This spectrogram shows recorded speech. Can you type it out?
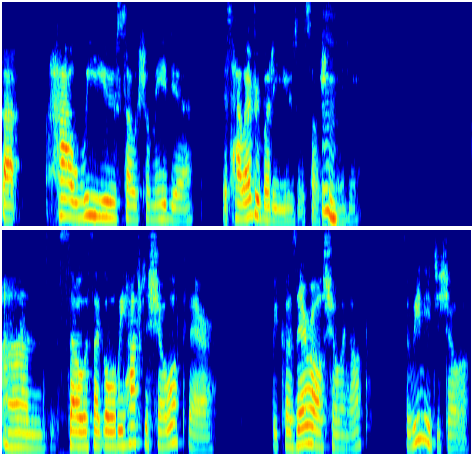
that how we use social media is how everybody uses social mm. media. And so it's like, oh, well, we have to show up there because they're all showing up. So we need to show up.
